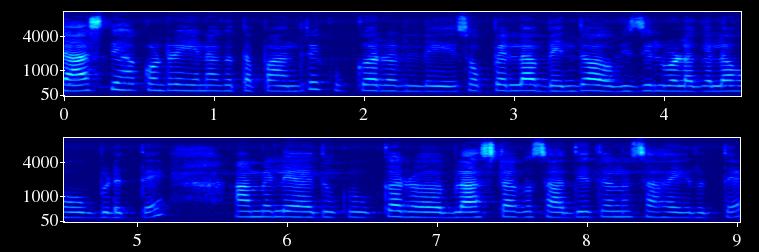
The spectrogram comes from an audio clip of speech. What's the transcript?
ಜಾಸ್ತಿ ಹಾಕ್ಕೊಂಡ್ರೆ ಏನಾಗುತ್ತಪ್ಪ ಅಂದರೆ ಕುಕ್ಕರಲ್ಲಿ ಸೊಪ್ಪೆಲ್ಲ ಬೆಂದು ವಿಸಿಲ್ ಒಳಗೆಲ್ಲ ಹೋಗಿಬಿಡುತ್ತೆ. ಆಮೇಲೆ ಅದು ಕುಕ್ಕರ್ ಬ್ಲಾಸ್ಟ್ ಆಗೋ ಸಾಧ್ಯತೆಯೂ ಸಹ ಇರುತ್ತೆ.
